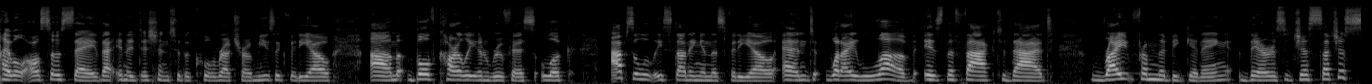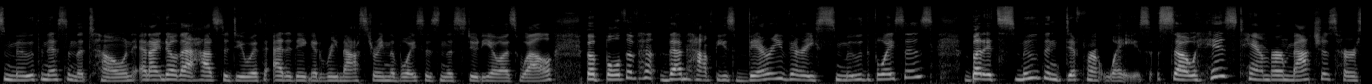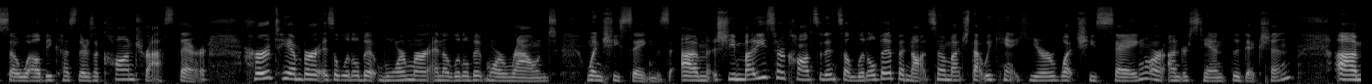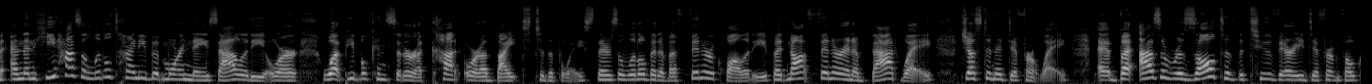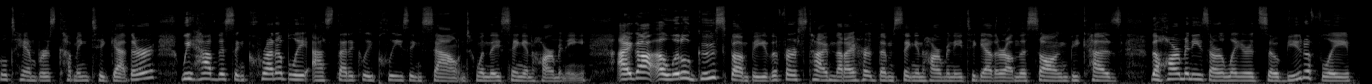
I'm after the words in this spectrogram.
I will also say that in addition to the cool retro music video, um, both Carly and Rufus look absolutely stunning in this video. And what I love is the fact that right from the beginning, there's just such a smoothness in the tone. And I know that has to do with editing and remastering the voices in the studio as well. But both of them have these very, very smooth voices, but it's smooth in different ways. So his timbre matches her so well because there's a contrast there. Her timbre is a little bit warmer and a little bit more round when she sings. Um, she muddies her consonants a little bit, but not so much that we can't hear what she's saying or understand the diction. Um, and then he has a little tiny bit more nasality or what people consider a cut or a bite to the voice. There's a little bit of a thinner quality, but not thinner in a bad way, just in a different way. Uh, but as a result of the two very different vocal timbres coming together, we have this incredibly aesthetically pleasing sound when they sing in harmony. I got a little goosebumpy the first time that I heard them sing in harmony together on this song because the harmonies are layered so beautifully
